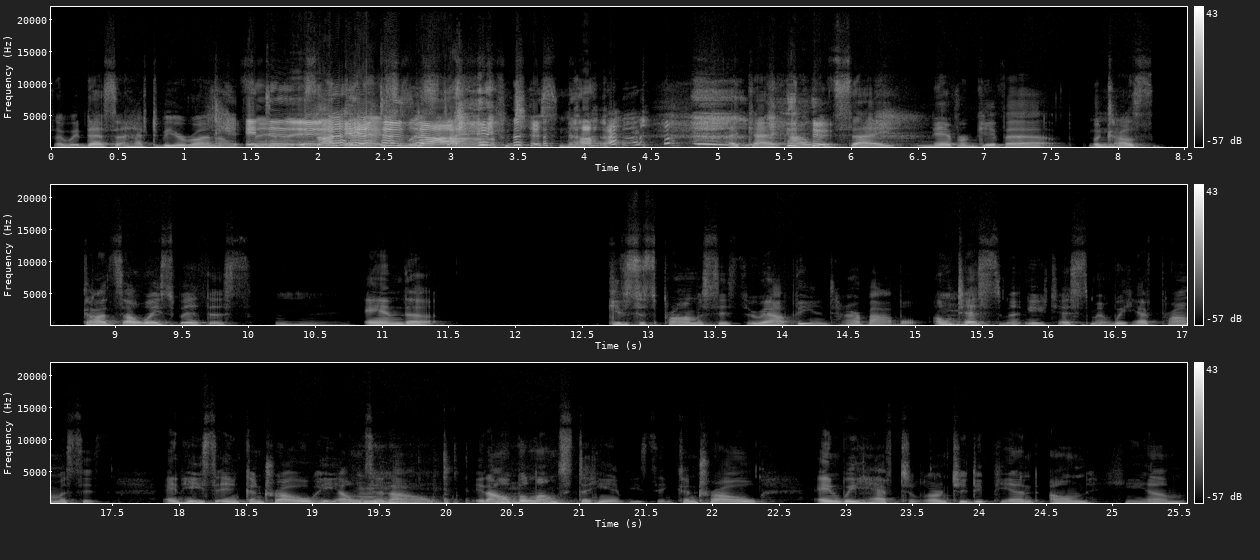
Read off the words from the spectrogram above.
So it doesn't have to be a run on. It, does, it, can it does not. It does not. okay, I would say never give up mm-hmm. because God's always with us mm-hmm. and uh, gives us promises throughout the entire Bible Old mm-hmm. Testament, New Testament. We have promises, and He's in control. He owns it all, it all belongs to Him. He's in control, and we have to learn to depend on Him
